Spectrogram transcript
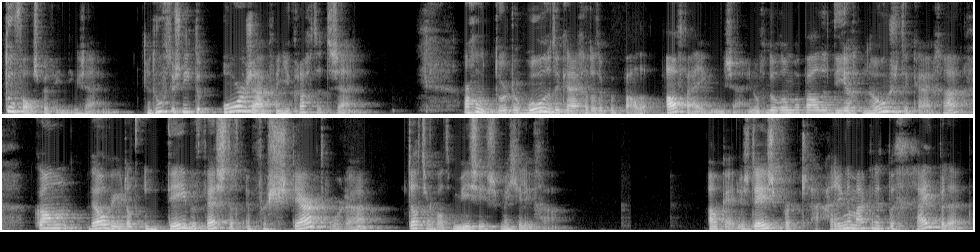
toevalsbevinding zijn. Het hoeft dus niet de oorzaak van je klachten te zijn. Maar goed, door te horen te krijgen dat er bepaalde afwijkingen zijn of door een bepaalde diagnose te krijgen, kan wel weer dat idee bevestigd en versterkt worden dat er wat mis is met je lichaam. Oké, dus deze verklaringen maken het begrijpelijk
